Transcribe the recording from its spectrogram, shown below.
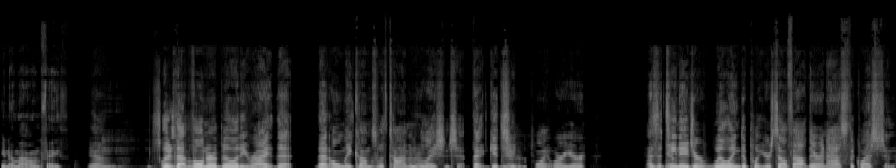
you know, my own faith. Yeah. Mm, well, there's that vulnerability, right? That, that only comes with time and mm-hmm. relationship that gets yeah. you to the point where you're, as a teenager, yep. willing to put yourself out there and ask the question.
